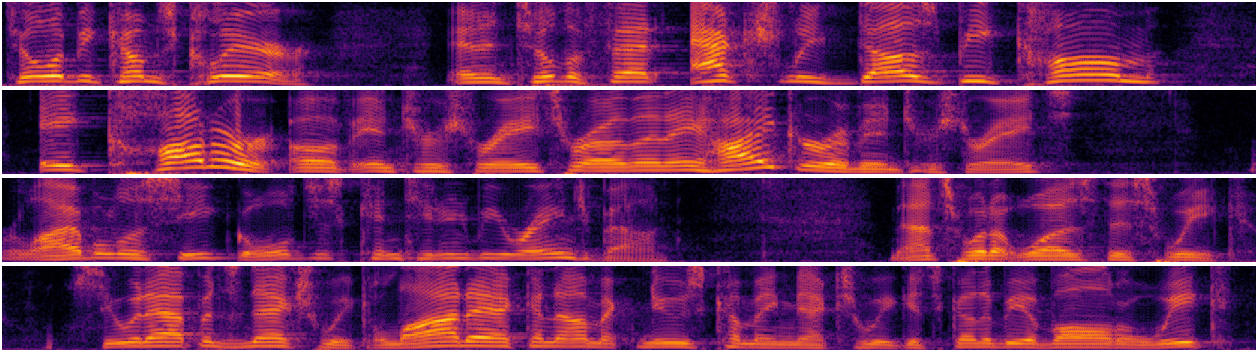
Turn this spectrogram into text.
till it becomes clear and until the Fed actually does become a cutter of interest rates rather than a hiker of interest rates, we're liable to see gold just continue to be range bound. That's what it was this week. We'll see what happens next week. A lot of economic news coming next week. It's going to be a volatile week.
